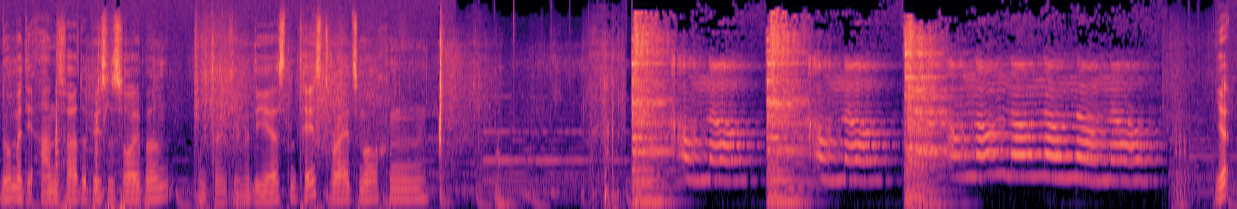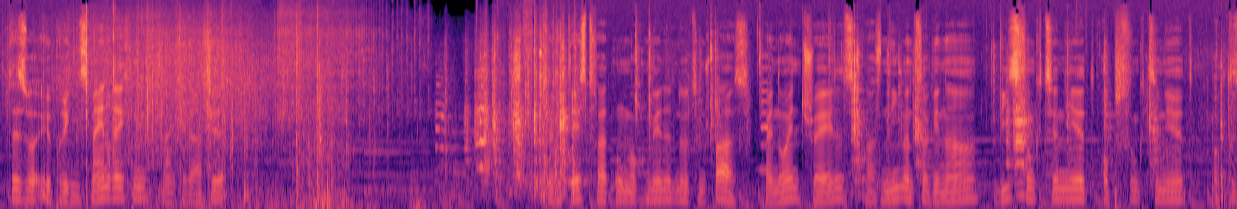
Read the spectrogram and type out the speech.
Nur mal die Anfahrt ein bisschen säubern und dann können wir die ersten Testrides machen. Ja, das war übrigens mein Rechen, danke dafür. Solche Testfahrten machen wir nicht nur zum Spaß. Bei neuen Trails weiß niemand so genau, wie es funktioniert, ob es funktioniert, ob das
